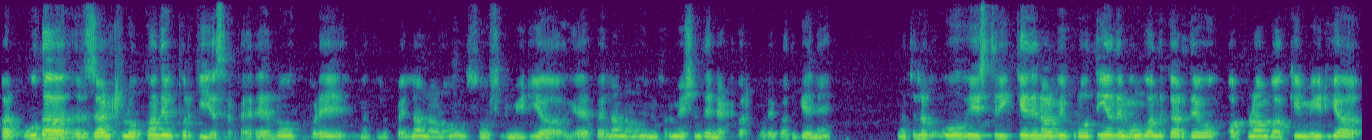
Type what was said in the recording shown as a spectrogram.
ਪਰ ਉਹਦਾ ਰਿਜ਼ਲਟ ਲੋਕਾਂ ਦੇ ਉੱਪਰ ਕੀ ਅਸਰ ਪੈ ਰਿਹਾ? ਲੋਕ ਬੜੇ, ਮਤਲਬ ਪਹਿਲਾਂ ਨਾਲੋਂ ਸੋਸ਼ਲ ਮੀਡੀਆ ਆ ਗਿਆ, ਪਹਿਲਾਂ ਨਾਲੋਂ ਇਨਫੋਰਮੇਸ਼ਨ ਦੇ ਨੈਟਵਰਕ ਬੜੇ ਵੱਧ ਗਏ ਨੇ। ਮਤਲਬ ਉਹ ਇਸ ਤਰੀਕੇ ਦੇ ਨਾਲ ਵੀ ਵਿਰੋਧੀਆਂ ਦੇ ਮੂੰਹ ਬੰਦ ਕਰ ਦਿਓ, ਆਪਣਾ ਬਾਕੀ ਮੀਡੀਆ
